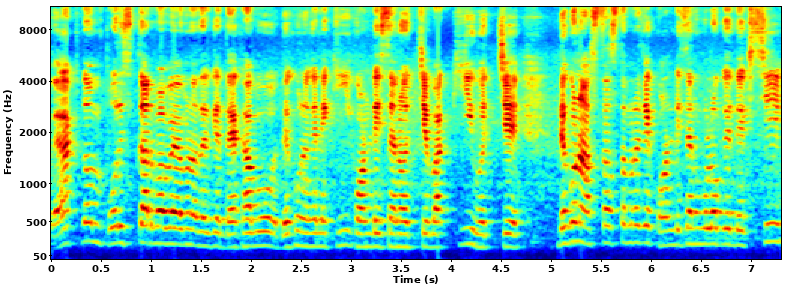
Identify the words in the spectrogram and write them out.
একদম পরিষ্কারভাবে আপনাদেরকে দেখাবো। দেখুন এখানে কি কন্ডিশন হচ্ছে বা কি হচ্ছে। দেখুন, আস্তে আস্তে আমরা যে কন্ডিশনগুলোকে দেখছি,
